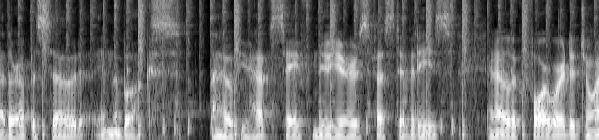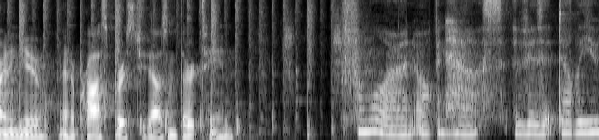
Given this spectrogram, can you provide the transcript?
Another episode in the books. I hope you have safe New Year's festivities, and I look forward to joining you in a prosperous 2013. For more on Open House, visit www.randy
